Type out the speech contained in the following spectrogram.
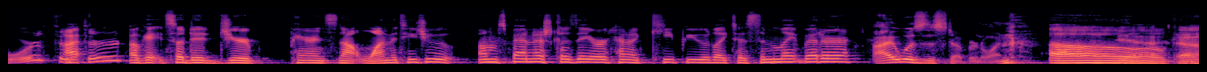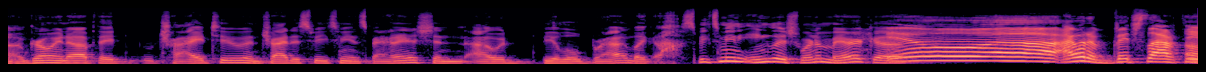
fourth or I- third. okay so did your parents not want to teach you um Spanish because they were kind of keep you like to assimilate better I was the stubborn one. oh Yeah. okay Uh, growing up, they tried to and tried to speak to me in Spanish, and I would be a little brat, like, "Ugh, speak to me in English. We're in America. Ew! uh, I would have bitch slapped you Oh,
